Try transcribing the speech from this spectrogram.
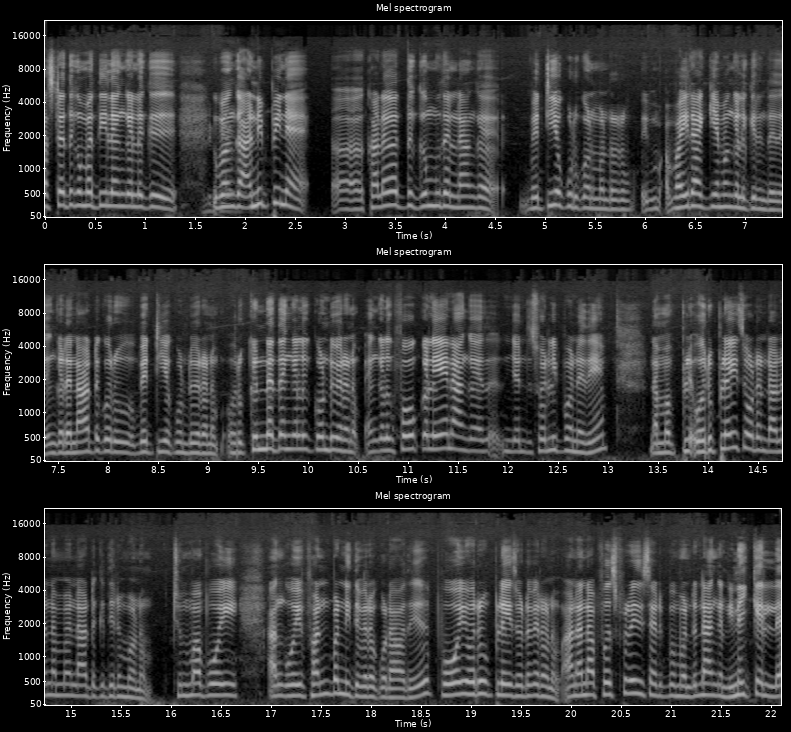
கஷ்டத்துக்கு மத்தியில் எங்களுக்கு இவங்க அனுப்பினேன் கழகத்துக்கு முதல் நாங்கள் வெற்றியை கொடுக்கணுமென்ற ஒரு வைராக்கியம் எங்களுக்கு இருந்தது. எங்களோட நாட்டுக்கு ஒரு வெற்றியை கொண்டு வரணும். ஒரு கிண்ணத்தை எங்களுக்கு கொண்டு வரணும். எங்களுக்கு ஃபோக்கலே நாங்கள் இங்கே சொல்லி போனதே நம்ம ப்ளே ஒரு பிளேஸோட இருந்தாலும் நம்ம நாட்டுக்கு திரும்பணும். சும்மா போய் அங்கே போய் ஃபன் பண்ணிட்டு வரக்கூடாது. போய் ஒரு பிளேஸோட வரணும். ஆனால் நான் ஃபர்ஸ்ட் ப்ரைஸ் எடுப்போம்ட்டு நாங்கள் நினைக்கல.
